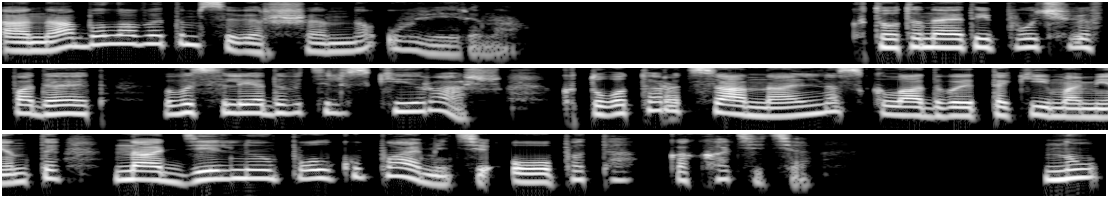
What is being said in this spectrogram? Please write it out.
Она была в этом совершенно уверена. Кто-то на этой почве впадает в исследовательский раж, кто-то рационально складывает такие моменты на отдельную полку памяти, опыта, как хотите. Ну,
